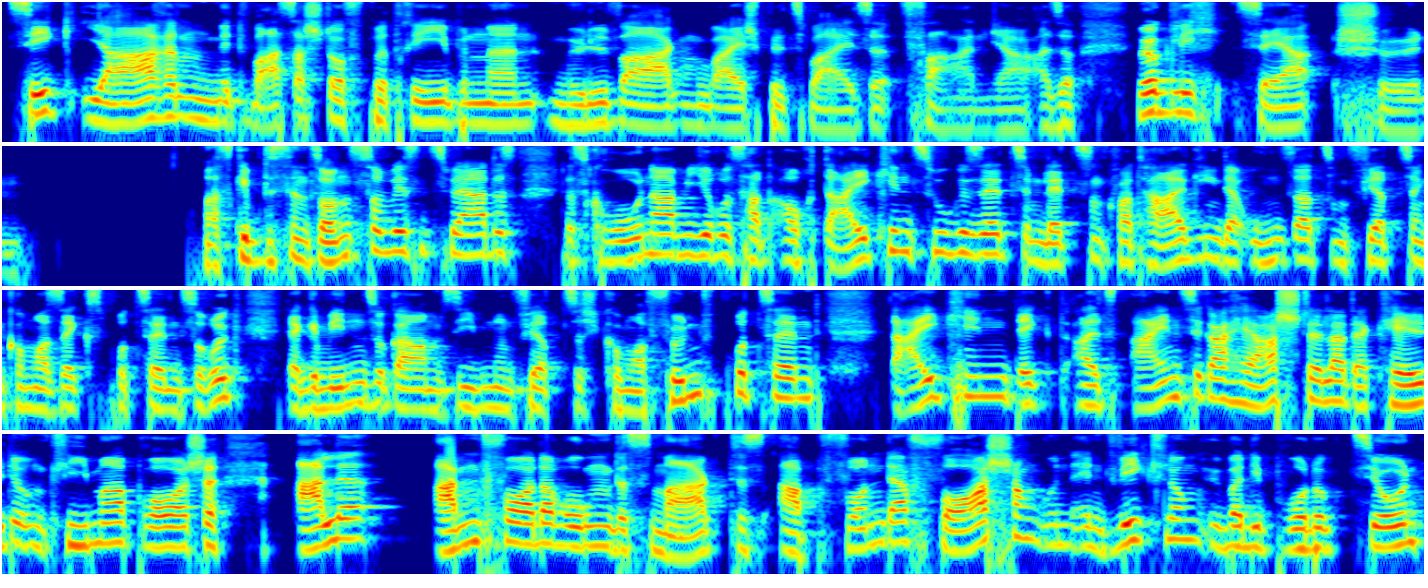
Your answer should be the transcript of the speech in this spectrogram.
zig Jahren mit wasserstoffbetriebenen Müllwagen beispielsweise fahren. Ja, also wirklich sehr schön. Was gibt es denn sonst so Wissenswertes? Das Coronavirus hat auch Daikin zugesetzt. Im letzten Quartal ging der Umsatz um 14,6 Prozent zurück, der Gewinn sogar um 47,5 Prozent. Daikin deckt als einziger Hersteller der Kälte- und Klimabranche alle Anforderungen des Marktes ab, von der Forschung und Entwicklung über die Produktion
